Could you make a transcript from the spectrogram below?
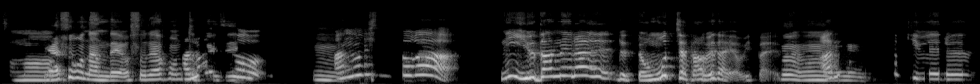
その、いや、の、そうなんだよ。それは本あの当大事。人、うん。あの人が、に委ねられるって思っちゃダメだよ、みたいな。うんあなたうんうん。が決める、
